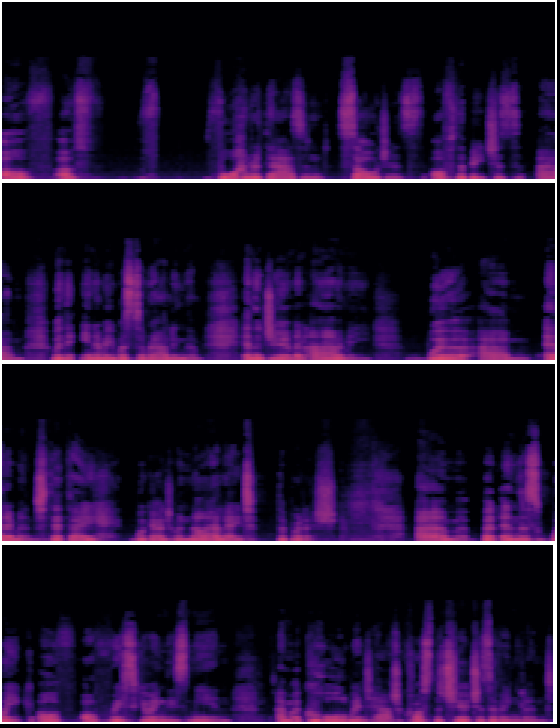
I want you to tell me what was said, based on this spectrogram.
of, of 400,000 soldiers off the beaches um, when the enemy was surrounding them. And the German army were um, adamant that they were going to annihilate the British. Um, but in this week of, of rescuing these men, um, a call went out across the churches of England.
